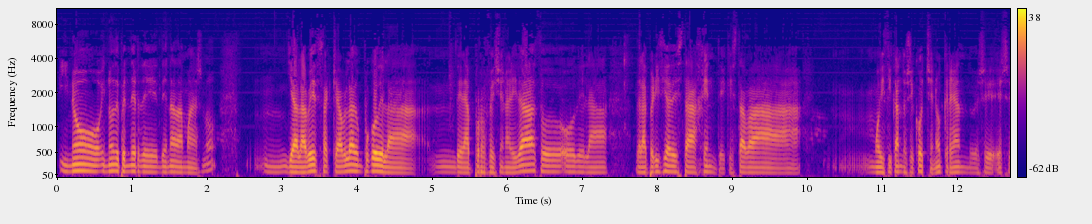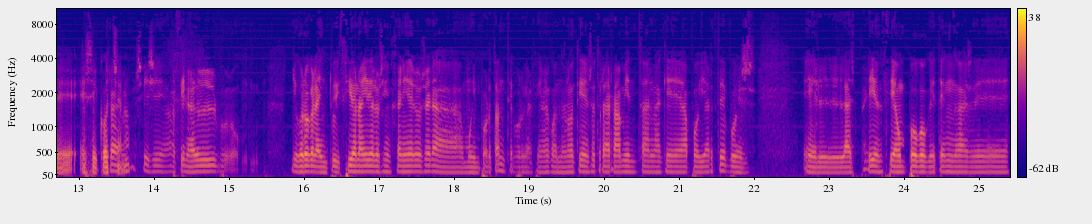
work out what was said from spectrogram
y no, y no depender de, de nada más, ¿no? Mm, Y a la vez que habla un poco de la, de la profesionalidad o, o de la, de la pericia de esta gente que estaba modificando ese coche, ¿no? Creando ese, ese, ese coche, Claro, ¿no? Sí, sí, al final yo creo que la intuición ahí de los ingenieros era muy importante, porque al final cuando no tienes otra herramienta en la que apoyarte, pues el- la experiencia un poco que tengas de,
